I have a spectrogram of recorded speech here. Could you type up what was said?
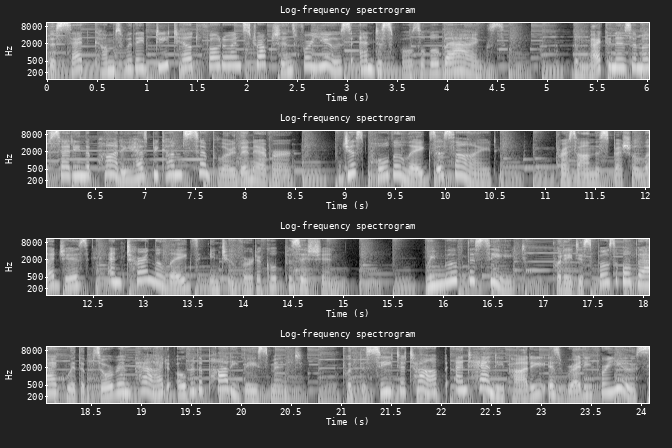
The set comes with a detailed photo instructions for use and disposable bags. The mechanism of setting the potty has become simpler than ever. Just pull the legs aside. Press on the special ledges and turn the legs into vertical position. Remove the seat Put a disposable bag with absorbent pad over the potty basement. Put the seat atop and Handy Potty is ready for use.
